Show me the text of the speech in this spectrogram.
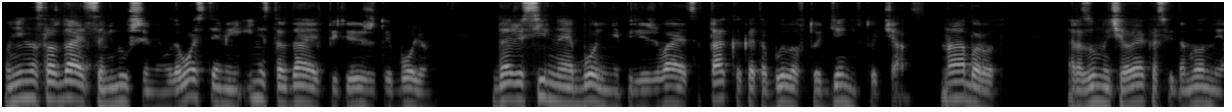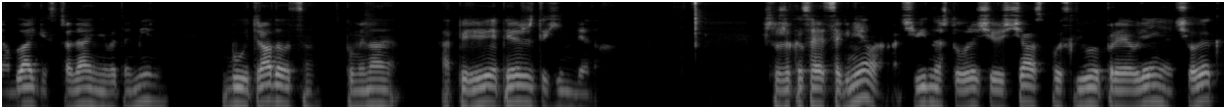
Он не наслаждается минувшими удовольствиями и не страдает пережитой болью. Даже сильная боль не переживается так, как это было в тот день и в тот час. Наоборот, разумный человек, осведомленный о благе страданий в этом мире, будет радоваться, вспоминая о пережитых им бедах. Что же касается гнева, очевидно, что уже через час после его проявления человек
